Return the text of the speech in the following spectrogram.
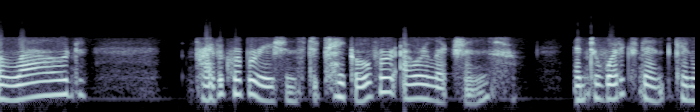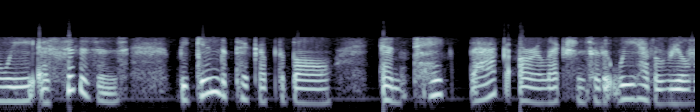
allowed private corporations to take over our elections? And to what extent can we, as citizens, begin to pick up the ball and take back our elections so that we have a real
